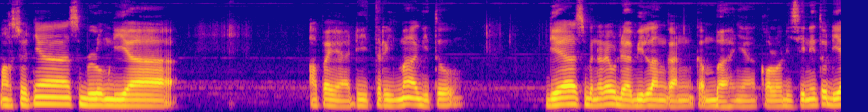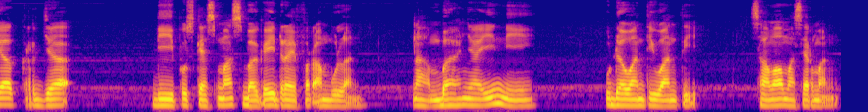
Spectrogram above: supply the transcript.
maksudnya sebelum dia apa ya diterima gitu, dia sebenarnya udah bilang kan ke mbahnya kalau di sini tuh dia kerja di puskesmas sebagai driver ambulan. Nah, mbahnya ini udah wanti-wanti sama Mas Herman.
